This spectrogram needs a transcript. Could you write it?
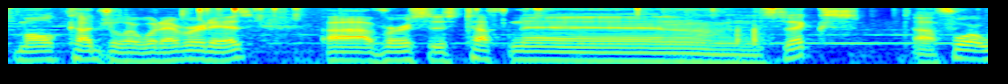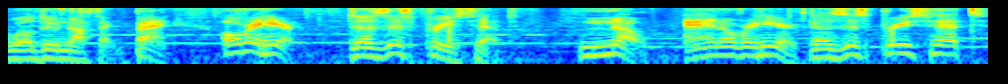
small cudgel or whatever it is, uh, versus toughness six. Uh, four will do nothing. Bang. Over here, does this priest hit? No. And over here, does this priest hit?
